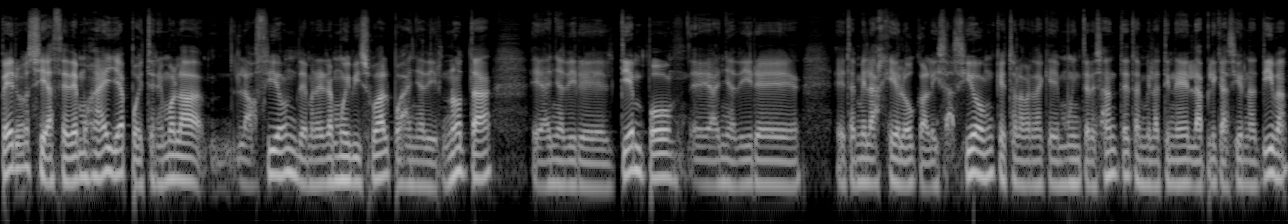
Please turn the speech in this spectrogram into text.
pero si accedemos a ella, pues tenemos la, opción de manera muy visual, pues añadir notas, eh, añadir el tiempo, eh, añadir también la geolocalización, que esto la verdad que es muy interesante, también la tiene la aplicación nativa.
